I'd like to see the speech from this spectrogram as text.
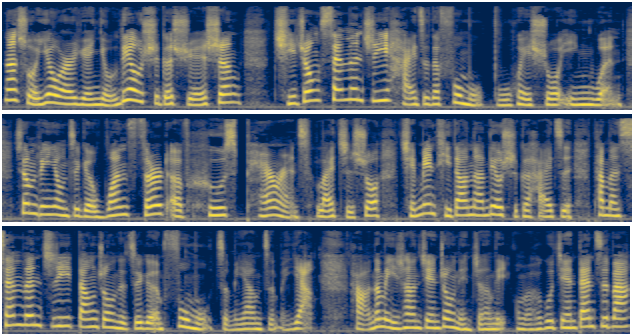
那所幼儿园有六十个学生，其中三分之一孩子的父母不会说英文。所以，我们便用这个 one third of whose parents 来指说前面提到那六十个孩子，他们三分之一当中的这个父母怎么样怎么样。好，那么以上今天重点整理，我们回顾今天单词吧。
